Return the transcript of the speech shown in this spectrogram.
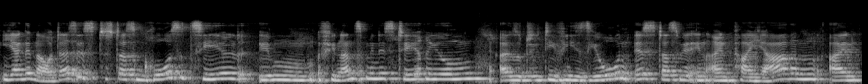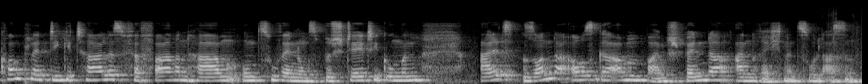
Ja, genau. Das ist das große Ziel im Finanzministerium. Also die, die, Vision ist, dass wir in ein paar Jahren ein komplett digitales Verfahren haben, um Zuwendungsbestätigungen als Sonderausgaben beim Spender anrechnen zu lassen.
